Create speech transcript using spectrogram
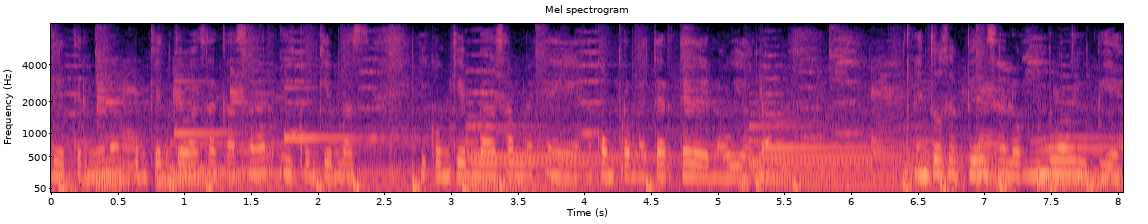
determina con quién te vas a casar y con quién vas, y con quién vas a, eh, comprometerte de novio, ¿no? Entonces piénsalo muy bien.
